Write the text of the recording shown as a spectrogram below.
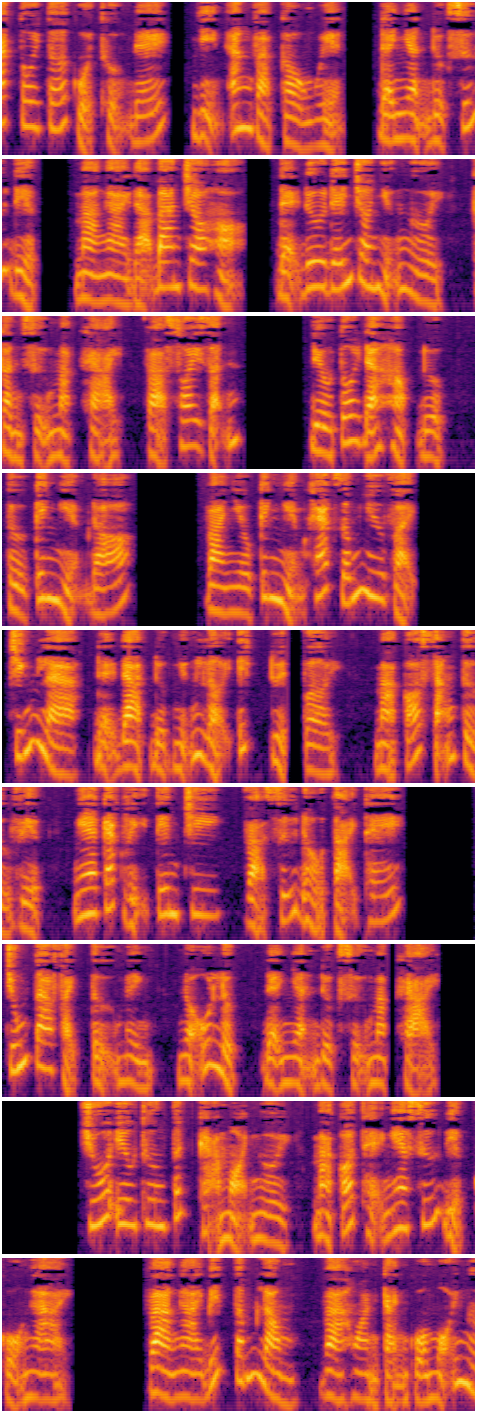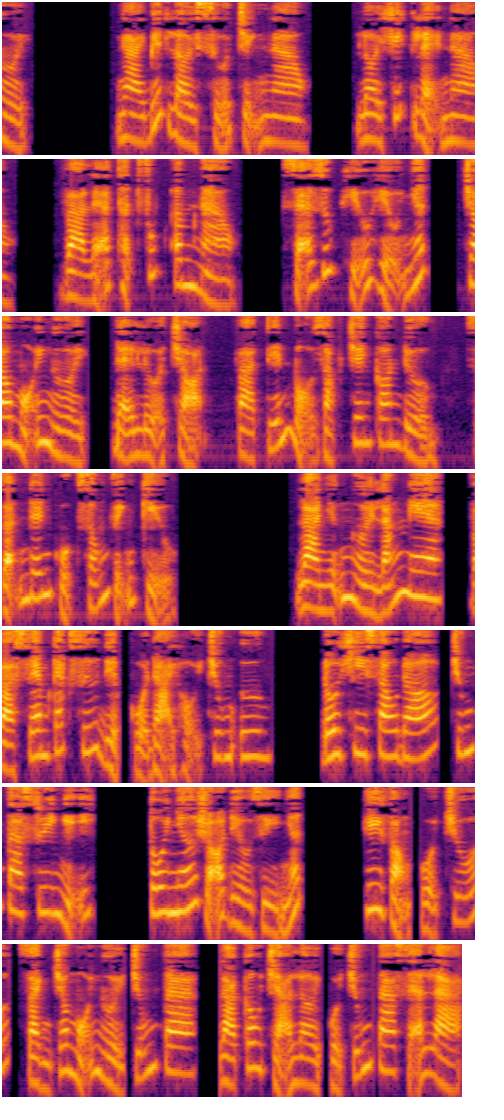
các tôi tớ của Thượng Đế nhịn ăn và cầu nguyện để nhận được sứ điệp mà Ngài đã ban cho họ để đưa đến cho những người cần sự mặc khải và soi dẫn. Điều tôi đã học được từ kinh nghiệm đó và nhiều kinh nghiệm khác giống như vậy chính là để đạt được những lợi ích tuyệt vời mà có sẵn từ việc nghe các vị tiên tri và sứ đồ tại thế. Chúng ta phải tự mình nỗ lực để nhận được sự mặc khải. Chúa yêu thương tất cả mọi người mà có thể nghe sứ điệp của Ngài. Và Ngài biết tấm lòng và hoàn cảnh của mỗi người. Ngài biết lời sửa chỉnh nào, lời khích lệ nào và lẽ thật phúc âm nào sẽ giúp hiểu hiểu nhất cho mỗi người để lựa chọn và tiến bộ dọc trên con đường dẫn đến cuộc sống vĩnh cửu. Là những người lắng nghe và xem các sứ điệp của Đại hội Trung ương. Đôi khi sau đó chúng ta suy nghĩ, tôi nhớ rõ điều gì nhất. Hy vọng của Chúa dành cho mỗi người chúng ta là câu trả lời của chúng ta sẽ là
